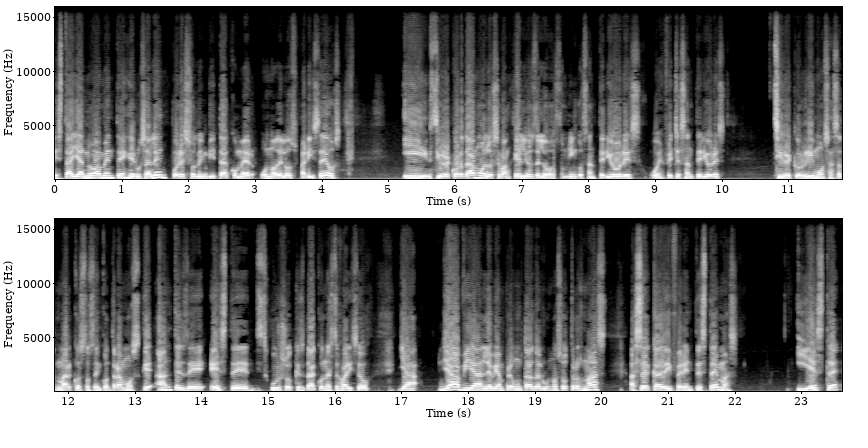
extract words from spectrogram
está ya nuevamente en Jerusalén, por eso lo invita a comer uno de los fariseos. Y si recordamos los evangelios de los domingos anteriores o en fechas anteriores, si recorrimos a San Marcos, nos encontramos que antes de este discurso que se da con este fariseo, ya, ya había, le habían preguntado algunos otros más acerca de diferentes temas. Y este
